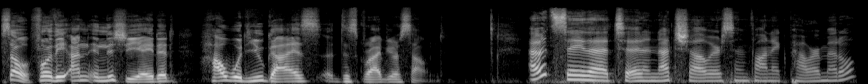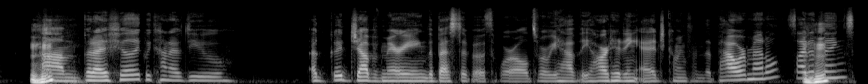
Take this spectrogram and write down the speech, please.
So, for the uninitiated, how would you guys uh, describe your sound? I would say that in a nutshell, we're symphonic power metal. Um, but I feel like we kind of do a good job of marrying the best of both worlds, where we have the hard hitting edge coming from the power metal side of things,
